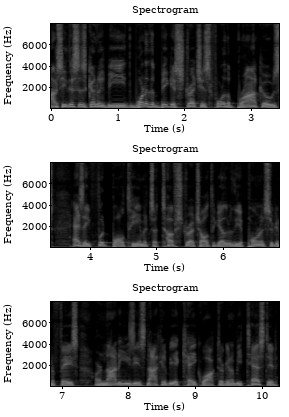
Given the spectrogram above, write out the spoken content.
Obviously, this is going to be one of the biggest stretches for the Broncos as a football team. It's a tough stretch altogether. The opponents they're going to face are not easy. It's not going to be a cakewalk. They're going to be tested,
